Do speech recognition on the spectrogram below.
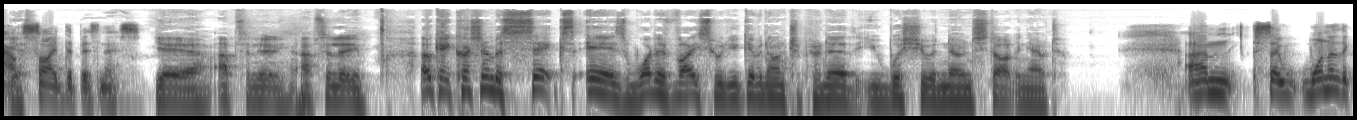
outside the business. Yeah, yeah, absolutely, absolutely. Okay, question number six is: What advice would you give an entrepreneur that you wish you had known starting out? Um, so one of the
